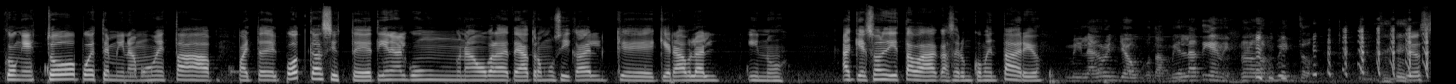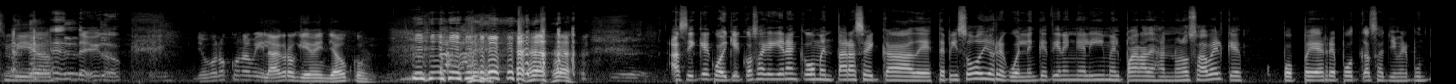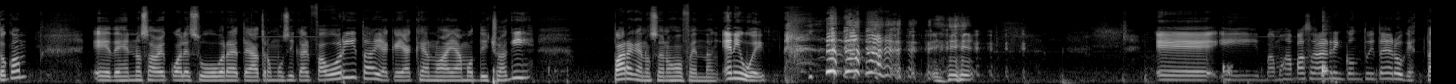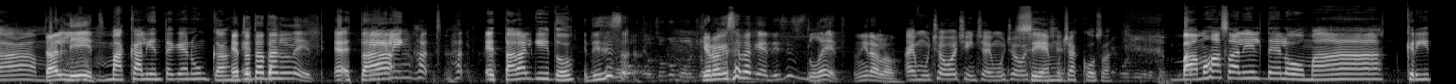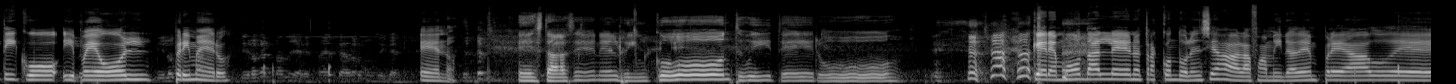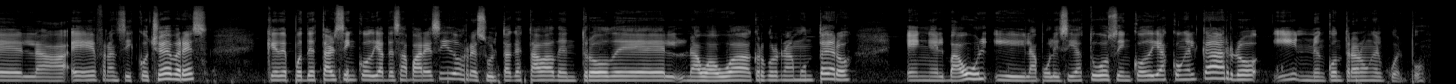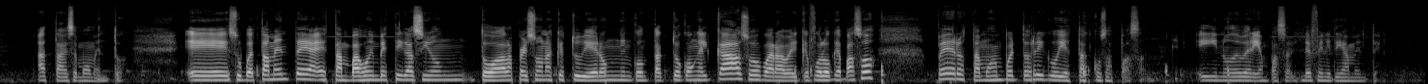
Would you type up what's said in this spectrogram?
con esto pues terminamos esta parte del podcast. Si usted tiene alguna obra de teatro musical que quiera hablar y no... Aquí el sonidista va a hacer un comentario. Milagro en Yauco también la tiene. No lo has visto. Dios mío. There you go. Yo conozco una milagro que vive en Yauco. Así que cualquier cosa que quieran comentar acerca de este episodio, recuerden que tienen el email para dejárnoslo saber, que es poprpodcast.gmail.com. Eh, déjennos saber cuál es su obra de teatro musical favorita y aquellas que nos hayamos dicho aquí, para que no se nos ofendan. Anyway. Eh, y vamos a pasar al rincón tuitero que está, Está lit. más caliente que nunca. Esto está tan lit. está, Feeling hot, hot. está larguito. This is- quiero que sepa que this is lit. Míralo. Hay mucho bochinche, hay mucho bochinche. Sí, hay muchas cosas. Vamos a salir de lo más crítico y peor primero. Dilo cantando ya que está en el teatro musical. Eh, no. Estás en el rincón tuitero. Queremos darle nuestras condolencias a la familia de empleado de la E. Francisco Chéveres, que después de estar cinco días desaparecido, resulta que estaba dentro de la guagua, creo que era Montero, en el baúl y la policía estuvo cinco días con el carro y no encontraron el cuerpo hasta ese momento. Eh, supuestamente están bajo investigación todas las personas que estuvieron en contacto con el caso para ver qué fue lo que pasó, pero estamos en Puerto Rico y estas cosas pasan y no deberían pasar, definitivamente.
